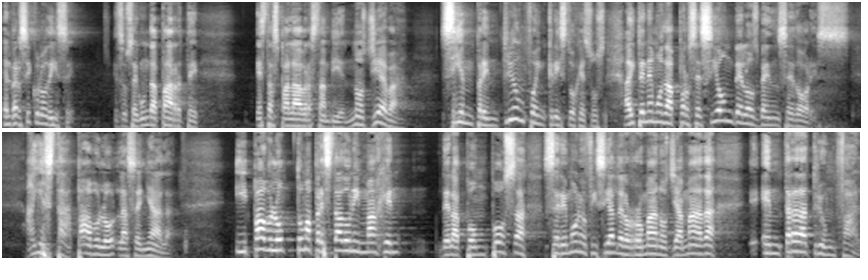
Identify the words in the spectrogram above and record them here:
el versículo dice, en su segunda parte, estas palabras también, nos lleva siempre en triunfo en Cristo Jesús. Ahí tenemos la procesión de los vencedores. Ahí está, Pablo la señala. Y Pablo toma prestado una imagen de la pomposa ceremonia oficial de los romanos llamada eh, entrada triunfal.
